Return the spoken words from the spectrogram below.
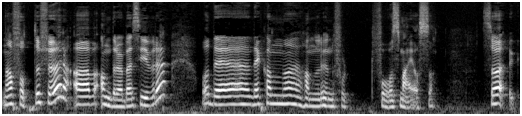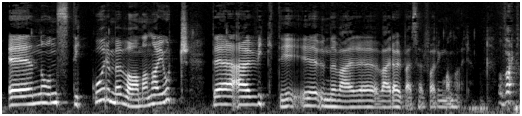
Den har fått det før av andre arbeidsgivere, og det, det kan han eller hun fort få hos meg også. Så eh, noen stikkord med hva man har gjort, det er viktig eh, under hver, hver, arbeidserfaring man har. Og hvert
